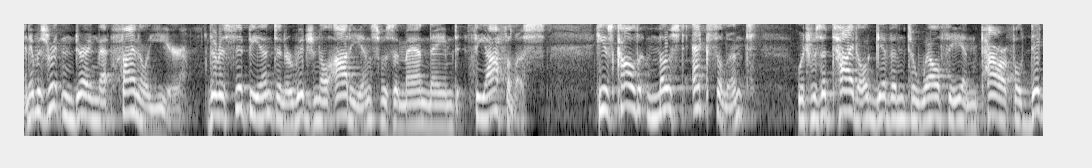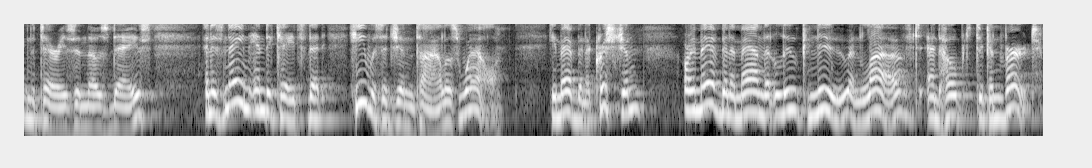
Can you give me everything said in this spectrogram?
and it was written during that final year. The recipient and original audience was a man named Theophilus. He is called Most Excellent, which was a title given to wealthy and powerful dignitaries in those days, and his name indicates that he was a Gentile as well. He may have been a Christian, or he may have been a man that Luke knew and loved and hoped to convert.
